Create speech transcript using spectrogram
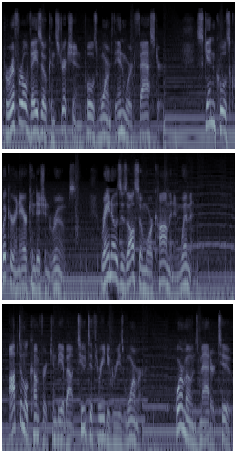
Peripheral vasoconstriction pulls warmth inward faster. Skin cools quicker in air-conditioned rooms. Raynaud's is also more common in women. Optimal comfort can be about 2 to 3 degrees warmer. Hormones matter too.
